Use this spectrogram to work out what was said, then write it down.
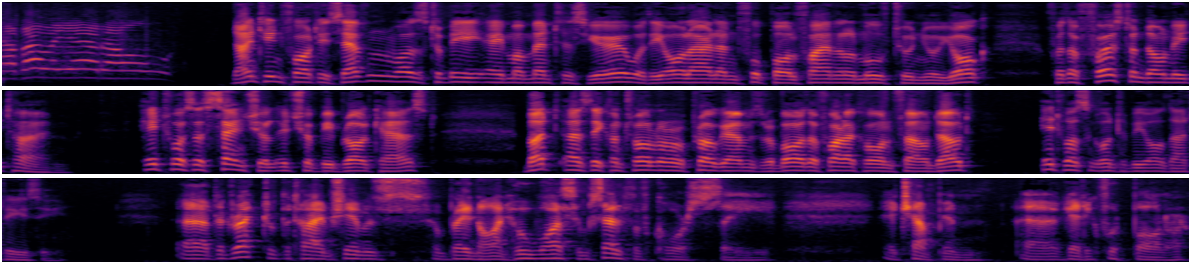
Cavaliero. 1947 was to be a momentous year with the All Ireland football final moved to New York for the first and only time. It was essential it should be broadcast, but as the controller of programmes, Roibeárd Ó Faracháin, found out, it wasn't going to be all that easy. Uh, the director of the time, Seamus O'Brien, who was himself, of course, a, a champion uh, Gaelic footballer,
